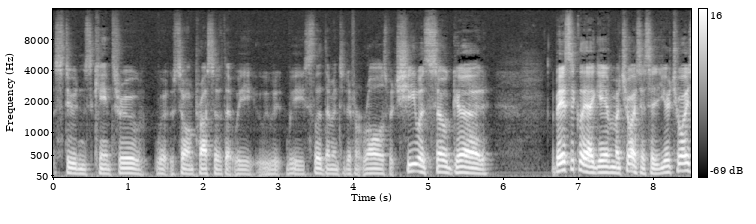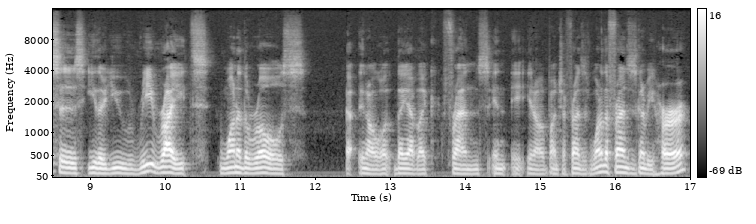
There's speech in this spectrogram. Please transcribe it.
students came through were so impressive that we, we we slid them into different roles. But she was so good. Basically, I gave them a choice. I said, "Your choice is either you rewrite one of the roles." Uh, you know they have like friends in you know a bunch of friends one of the friends is going to be her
